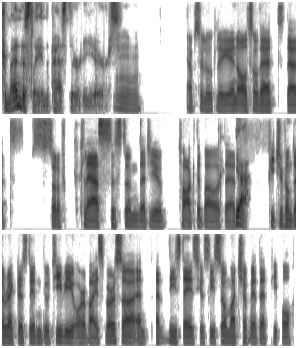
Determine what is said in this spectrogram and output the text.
tremendously in the past 30 years. Mm, absolutely. And also that that sort of class system that you talked about that yeah. feature film directors didn't do TV or vice versa. And, and these days you see so much of it that people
